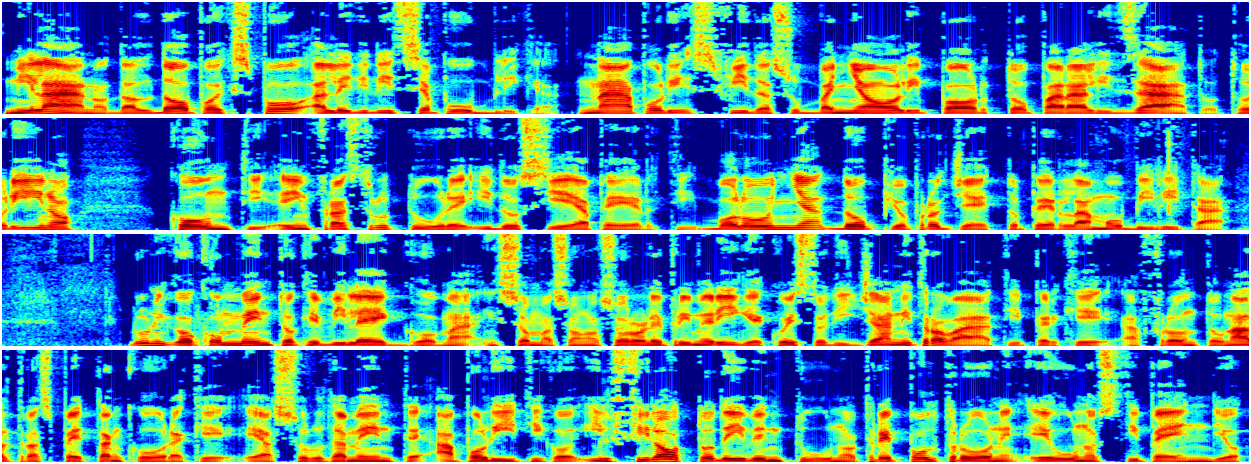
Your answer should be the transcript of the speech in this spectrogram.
Milano, dal dopo Expo all'edilizia pubblica. Napoli, sfida su Bagnoli, porto paralizzato. Torino, conti e infrastrutture, i dossier aperti. Bologna, doppio progetto per la mobilità. L'unico commento che vi leggo, ma insomma sono solo le prime righe, è questo di Gianni Trovati, perché affronta un altro aspetto ancora che è assolutamente apolitico, il filotto dei 21, tre poltrone e uno stipendio.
